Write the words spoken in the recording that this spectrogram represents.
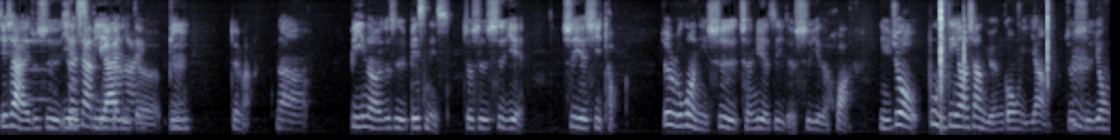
接下来就是 E 剩下 B 跟里 I 的 B，、嗯对吗？那 B 呢，就是 business，就是事业，事业系统。就如果你是成立了自己的事业的话，你就不一定要像员工一样，就是用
